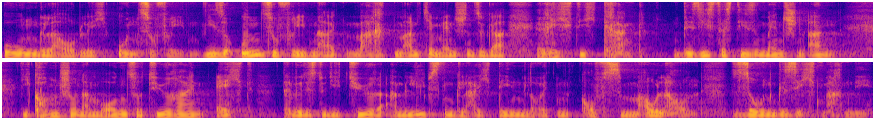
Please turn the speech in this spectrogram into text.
unglaublich unzufrieden. Diese Unzufriedenheit macht manche Menschen sogar richtig krank. Du siehst es diesen Menschen an. Die kommen schon am Morgen zur Tür rein, echt, da würdest du die Türe am liebsten gleich den Leuten aufs Maul hauen. So ein Gesicht machen die.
